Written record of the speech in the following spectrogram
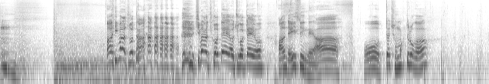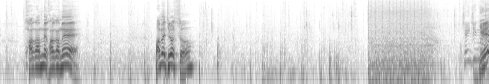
아 히바나 죽었다 히바나 죽었대요 죽었대요 아 근데 에이스 있네 아어때 정막 들어가 과감해 과감해 맘에 들었어 예?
